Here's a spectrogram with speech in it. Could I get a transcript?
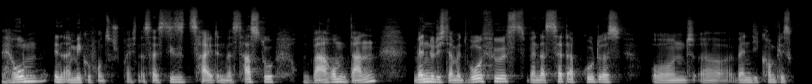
herum, in ein Mikrofon zu sprechen. Das heißt, diese Zeit invest hast du. Und warum dann, wenn du dich damit wohlfühlst, wenn das Setup gut ist und äh, wenn die Komplex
